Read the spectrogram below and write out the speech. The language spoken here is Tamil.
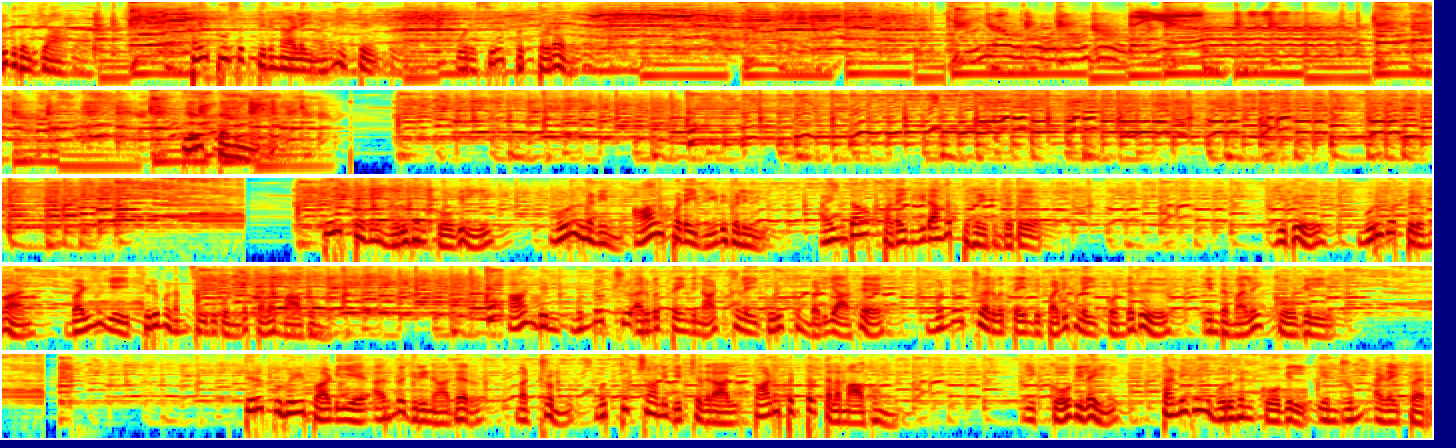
முருகுதையா? தைப்பூச திருநாளை முன்னிட்டு ஒரு சிறப்பு தொடர். திருத்தணி. திருத்தணி முருகன் கோவில் முருகனின் ஆறு படை வீடுகளில் ஐந்தாம் படை வீடாக திகழ்கின்றது. இது முருகப்பெருமான் வள்ளியை திருமணம் செய்து கொண்ட தலமாகும். ஆண்டின் முன்னூற்று அறுபத்தைந்து நாட்களை குறிக்கும்படியாக முன்னூற்று அறுபத்தைந்து படிகளை கொண்டது இந்த மலைக்கோவில். திருப்புகழ் பாடிய அருணகிரிநாதர் மற்றும் முத்துச்சாமி தீட்சிதரால் பாடப்பெற்ற தலமாகும். இக்கோவிலை தணிகை முருகன் கோவில் என்றும் அழைப்பர்.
